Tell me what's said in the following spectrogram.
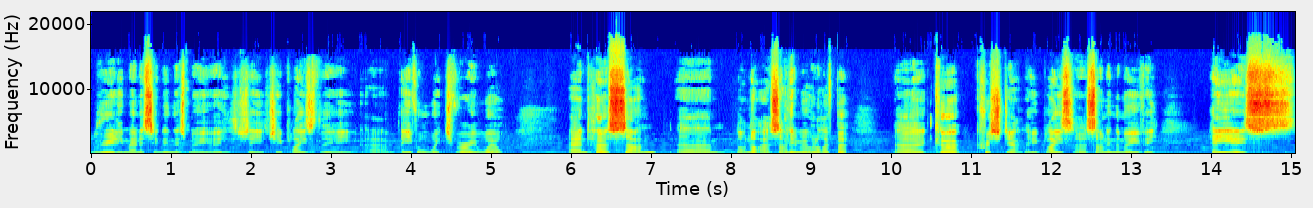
really menacing in this movie. She she plays the um, evil witch very well, and her son, um, well, not her son in real life, but uh, Kurt Christian, who plays her son in the movie, he is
